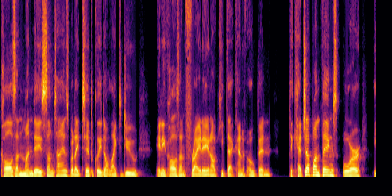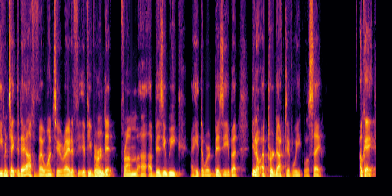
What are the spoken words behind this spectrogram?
calls on Mondays sometimes, but I typically don't like to do any calls on Friday, and I'll keep that kind of open to catch up on things or even take the day off if I want to, right? If, if you've earned it from a, a busy week, I hate the word busy, but you know, a productive week, we'll say. Okay,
